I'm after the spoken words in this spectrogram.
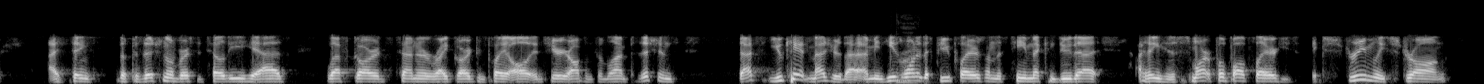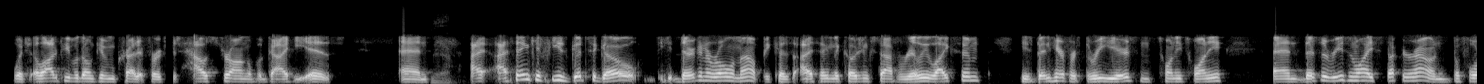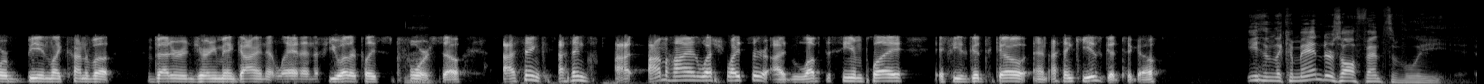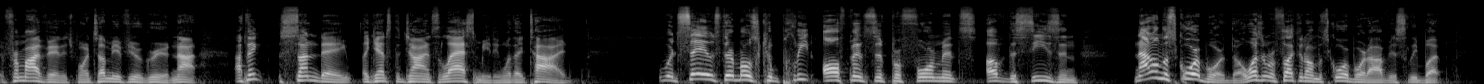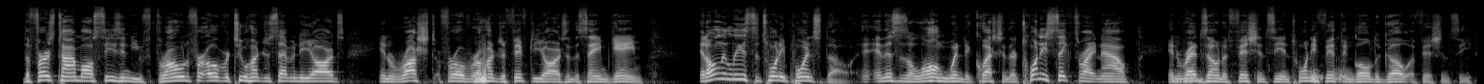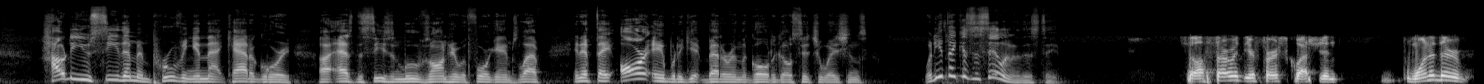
I think the positional versatility he has, left guard, center, right guard, can play all interior offensive line positions. That's you can't measure that. I mean, he's one of the few players on this team that can do that. I think he's a smart football player. He's extremely strong, which a lot of people don't give him credit for just how strong of a guy he is. And I, I think if he's good to go, they're going to roll him out because I think the coaching staff really likes him. He's been here for three years since 2020, and there's a reason why he stuck around before being like kind of a veteran journeyman guy in Atlanta and a few other places before. So I think I think I, I'm high on Wes Schweitzer. I'd love to see him play if he's good to go, and I think he is good to go. Ethan, the Commanders offensively, from my vantage point, tell me if you agree or not. I think Sunday against the Giants, the last meeting where they tied, would say it's their most complete offensive performance of the season. Not on the scoreboard, though. It wasn't reflected on the scoreboard, obviously, but the first time all season you've thrown for over 270 yards and rushed for over 150 yards in the same game. It only leads to 20 points, though. And this is a long winded question. They're 26th right now in red zone efficiency and 25th in goal to go efficiency. How do you see them improving in that category uh, as the season moves on here with four games left? And if they are able to get better in the goal to go situations, what do you think is the ceiling of this team? So I'll start with your first question. One of their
